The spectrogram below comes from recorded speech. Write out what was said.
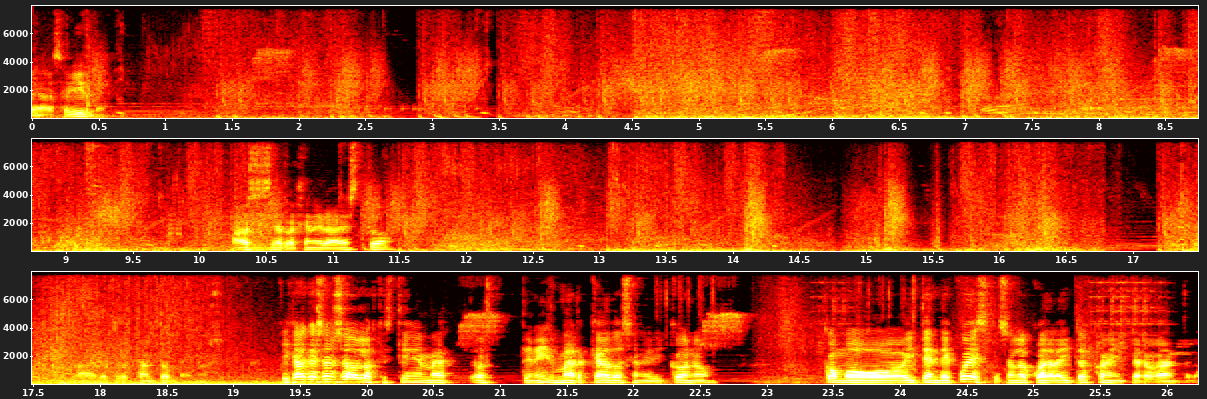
Venga, seguirme. A ver si se regenera esto. Vale, otros tantos menos. Fijaos que son solo los que os tenéis marcados en el icono como ítem de quest, que son los cuadraditos con el interrogante.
